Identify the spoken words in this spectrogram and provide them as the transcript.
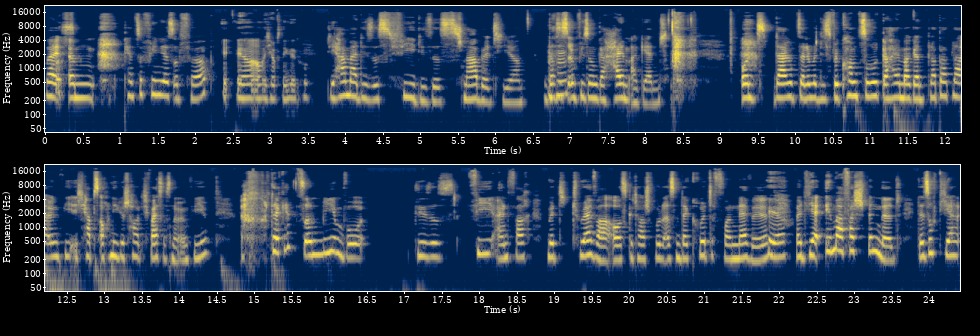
Weil, was? ähm, kennst du Phineas und Ferb? ja, aber ich hab's nie geguckt. Die haben ja dieses Vieh, dieses Schnabeltier. Und das Mhm. ist irgendwie so ein Geheimagent. Und da gibt's dann immer dieses Willkommen zurück, Geheimagent, bla bla bla irgendwie. Ich hab's auch nie geschaut, ich weiß das nur irgendwie. Und da gibt's so ein Meme, wo dieses Vieh einfach mit Trevor ausgetauscht wurde, also mit der Kröte von Neville. Ja. weil die ja immer verschwindet. Der sucht die ja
